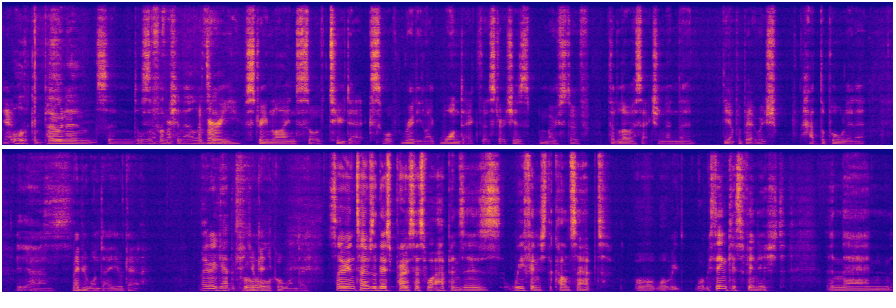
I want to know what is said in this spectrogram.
Yeah. all the components and all It's the a functionality. A very streamlined sort of two decks, or really like one deck that stretches most of the lower section and the, the upper bit, which had the pool in it. yes. Um, maybe one day you'll get Maybe get the pool. you'll get your pool one day. So in terms of this process, what happens is we finish the concept or what we what we think is finished, and then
